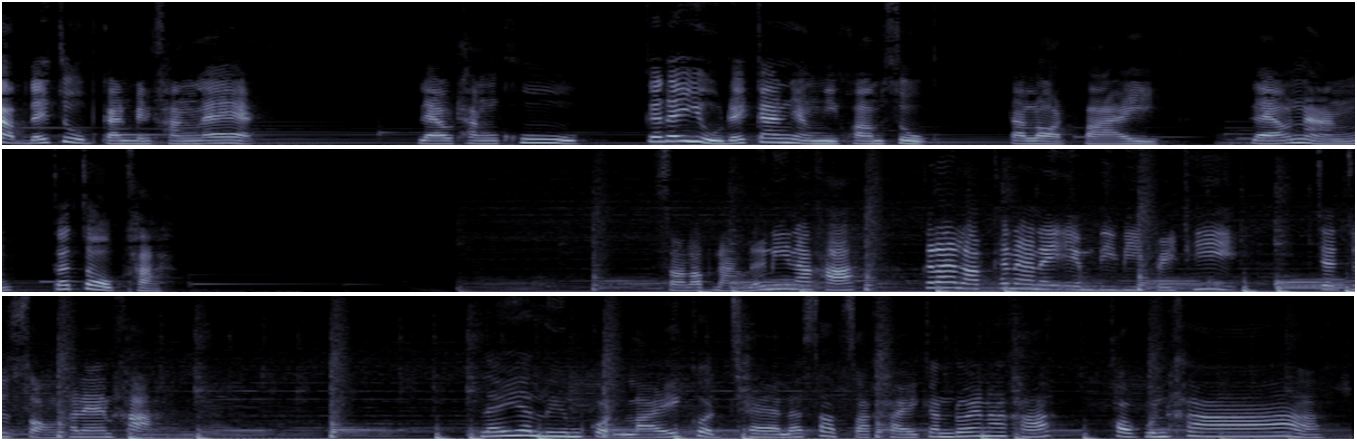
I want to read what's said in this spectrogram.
กับได้จูบกันเป็นครั้งแรก แล้วทั้งคู่ก็ได้อยู่ด้วยกันอย่างมีความสุขตลอดไป แล้วหนังก็จบค่ะสำหรับหนังเรื่องนี้นะคะ ก็ได้รับคะแนนใน MDB ไปที่ 7.2 คะแนนค่ะ และอย่าลืมกดไลค์ กดแชร์ และ Subscribe กันด้วยนะคะ ขอบคุณค่ะ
